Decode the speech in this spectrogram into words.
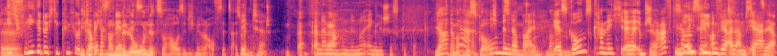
äh, Ich fliege durch die Küche und ich glaube, ich habe noch eine. Melone zu Hause, die ich mir dann aufsetze. Also bitte. einen Hut. Und dann machen wir nur englisches Gebäck. Ja, dann machen Ja, wir Scones. ich bin und- dabei. Und machen, Ja, Scones kann ich äh, im Schlaf, die Ja. ich Scones sehr lieben oft. wir alle am Set ja. sehr.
